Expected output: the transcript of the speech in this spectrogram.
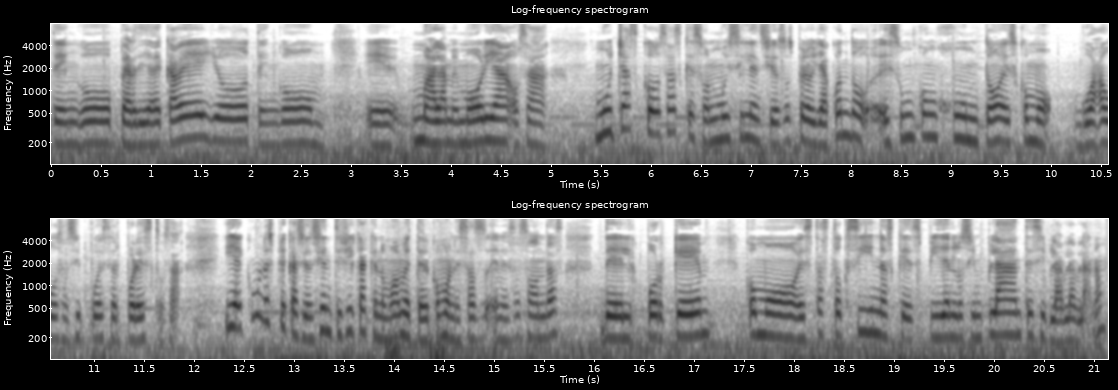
tengo pérdida de cabello, tengo eh, mala memoria, o sea, muchas cosas que son muy silenciosos, pero ya cuando es un conjunto es como, wow, o sea, sí puede ser por esto, o sea, y hay como una explicación científica que no me voy a meter como en esas, en esas ondas del por qué, como estas toxinas que despiden los implantes y bla, bla, bla, ¿no?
